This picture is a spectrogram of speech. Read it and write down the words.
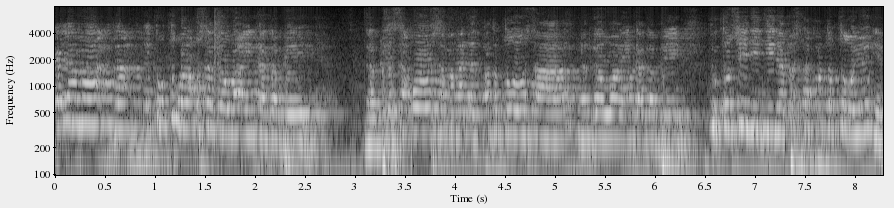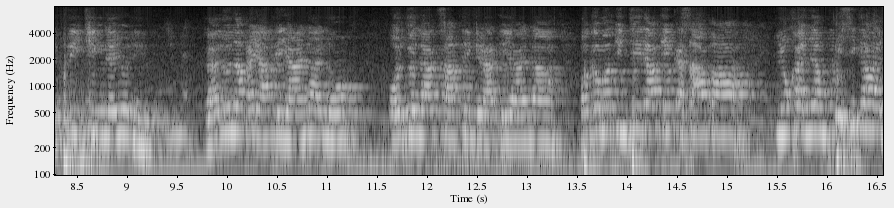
Kaya nga, na, natutuwa ako sa gawain kagabi. Nabless ako sa mga nagpatotoo sa ng gawain kagabi. Tutusin, hindi na basta patotoo yun eh. Preaching na yun eh. Lalo na kay Ate Yana, no? Although lahat sa atin kay Ate Yana, bagamat hindi natin kasama yung kanyang physical,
